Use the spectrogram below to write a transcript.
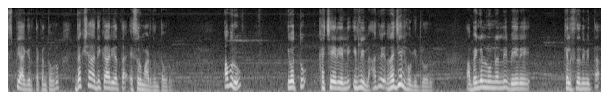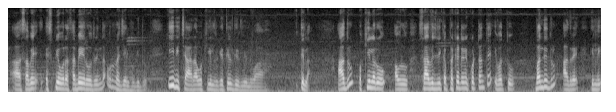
ಎಸ್ ಪಿ ಆಗಿರ್ತಕ್ಕಂಥವರು, ದಕ್ಷ ಅಧಿಕಾರಿ ಅಂತ ಹೆಸರು ಮಾಡಿದಂಥವರು. ಅವರು ಇವತ್ತು ಕಚೇರಿಯಲ್ಲಿ ಇರಲಿಲ್ಲ, ಆದರೆ ರಜೆಯಲ್ಲಿ ಹೋಗಿದ್ದರು ಅವರು. ಆ ಬೆಂಗಳೂರಿನಲ್ಲಿ ಬೇರೆ ಕೆಲಸದ ನಿಮಿತ್ತ ಆ ಸಭೆ, ಎಸ್ ಪಿ ಅವರ ಸಭೆ ಇರೋದರಿಂದ ಅವರು ರಜೆಯಲ್ಲಿ ಹೋಗಿದ್ದರು ಈ ವಿಚಾರ ವಕೀಲರಿಗೆ ತಿಳಿದಿರಲಿಲ್ವಾ? ಗೊತ್ತಿಲ್ಲ. ಆದರೂ ವಕೀಲರು ಅವರು ಸಾರ್ವಜನಿಕ ಪ್ರಕಟಣೆ ಕೊಟ್ಟಂತೆ ಇವತ್ತು ಬಂದಿದ್ದರು ಆದರೆ ಇಲ್ಲಿ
